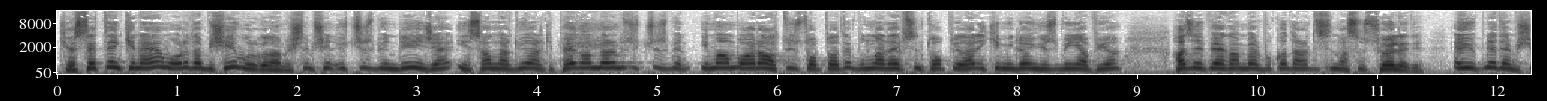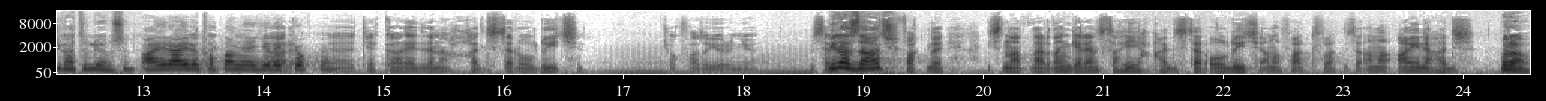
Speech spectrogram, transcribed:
Kesretten kinaye ama orada bir şey vurgulamıştım. Şimdi 300 bin deyince insanlar diyorlar ki peygamberimiz 300 bin. İmam Buhari 600 topladı. Bunların hepsini topluyorlar. 2 milyon 100 bin yapıyor. Hazreti Peygamber bu kadar hadisi nasıl söyledi? Eyüp ne demiştik hatırlıyor musun? Ayrı ayrı toplamaya gerek Tekrar, yok. mu? e, tekrar edilen hadisler olduğu için çok fazla görünüyor. Mesela Biraz daha aç. Farklı isnatlardan gelen sahih hadisler olduğu için ama farklı farklı ama aynı hadis. Bravo.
